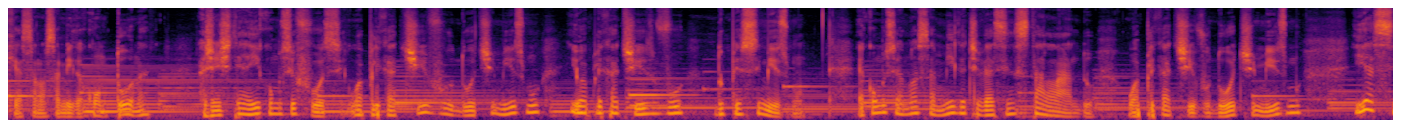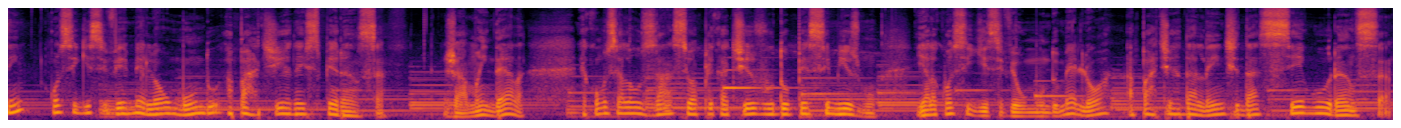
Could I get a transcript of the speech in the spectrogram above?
que essa nossa amiga contou, né? A gente tem aí como se fosse o aplicativo do otimismo e o aplicativo do pessimismo. É como se a nossa amiga tivesse instalado o aplicativo do otimismo e assim conseguisse ver melhor o mundo a partir da esperança. Já a mãe dela é como se ela usasse o aplicativo do pessimismo e ela conseguisse ver o mundo melhor a partir da lente da segurança.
